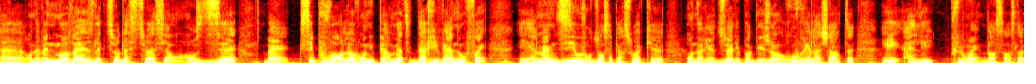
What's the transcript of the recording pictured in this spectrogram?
Euh, on avait une mauvaise lecture de la situation. On se disait, ben ces pouvoirs-là vont nous permettre d'arriver à nos fins. Et elle-même dit, aujourd'hui, on s'aperçoit que on aurait dû, à l'époque, déjà rouvrir la charte et aller plus loin dans ce sens-là.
